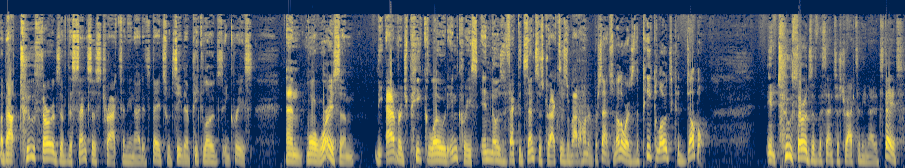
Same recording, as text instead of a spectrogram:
about two thirds of the census tracts in the United States would see their peak loads increase. And more worrisome, the average peak load increase in those affected census tracts is about 100%. So, in other words, the peak loads could double in two thirds of the census tracts in the United States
